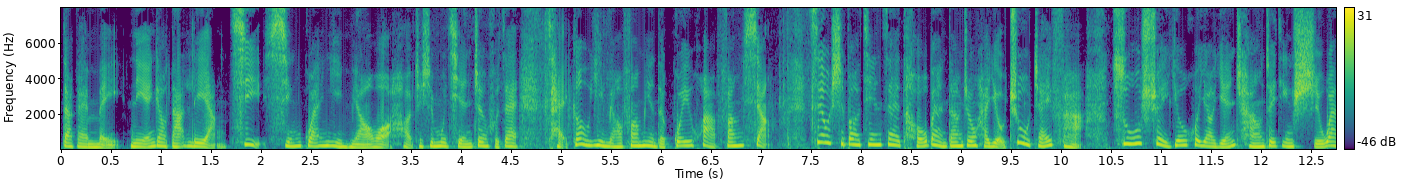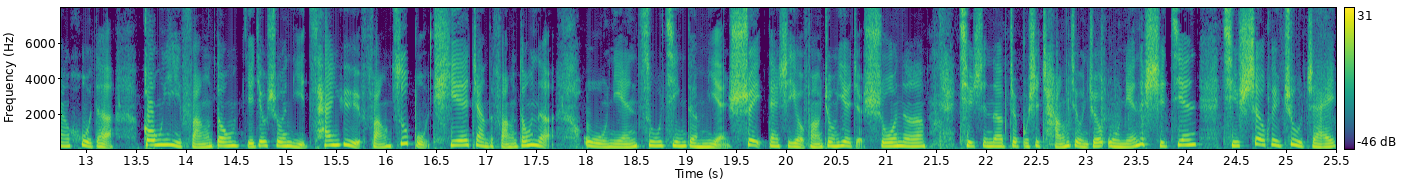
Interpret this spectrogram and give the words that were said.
大概每年要打两剂新冠疫苗哦。好，这是目前政府在采购疫苗方面的规划方向。《自由时报》今天在头版当中还有住宅法租税优惠要延长，最近十万户的公益房东，也就是说你参与房租补贴这样的房东呢，五年租金的免税，但是有房仲业。者说呢，其实呢，这不是长久，只有五年的时间，其社会住宅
